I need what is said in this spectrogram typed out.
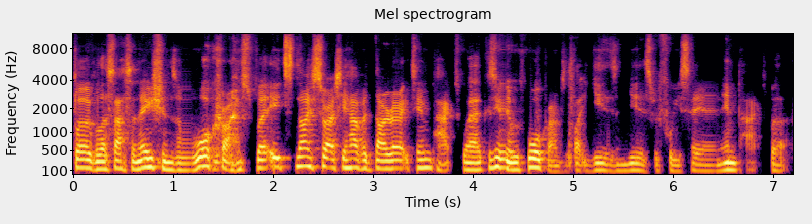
global assassinations or war crimes, but it's nice to actually have a direct impact where, because you know, with war crimes, it's like years and years before you say an impact. But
